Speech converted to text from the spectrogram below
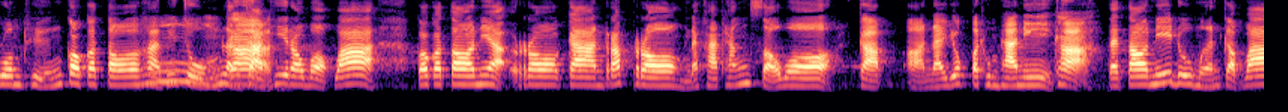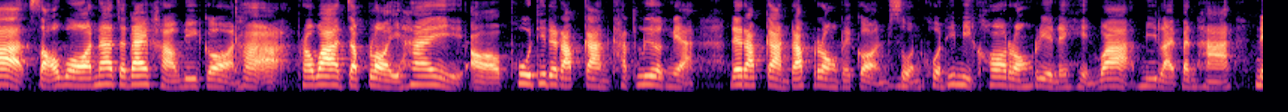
รวมถึงกกตค่ะอืมพี่จุ๋มจ้ะหลังจากที่เราบอกว่ากกตเนี่ยรอการรับรองนะคะ ทั้งสวกับอ่านายกปทุมธานีค่ะแต่ตอนนี้ดูเหมือนกับว่า สวน่าจะได้ข่าวดีก่อนค่ะเพราะว่าจะปล่อยให้เอ่อผู้ที่ได้รับการคัดเลือกเนี่ยได้รับการรับรองไปก่อน ส่วนคนที่มีข้อร้องเรียนเนี่ยเห็นว่ามีหลายปัญหาใน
